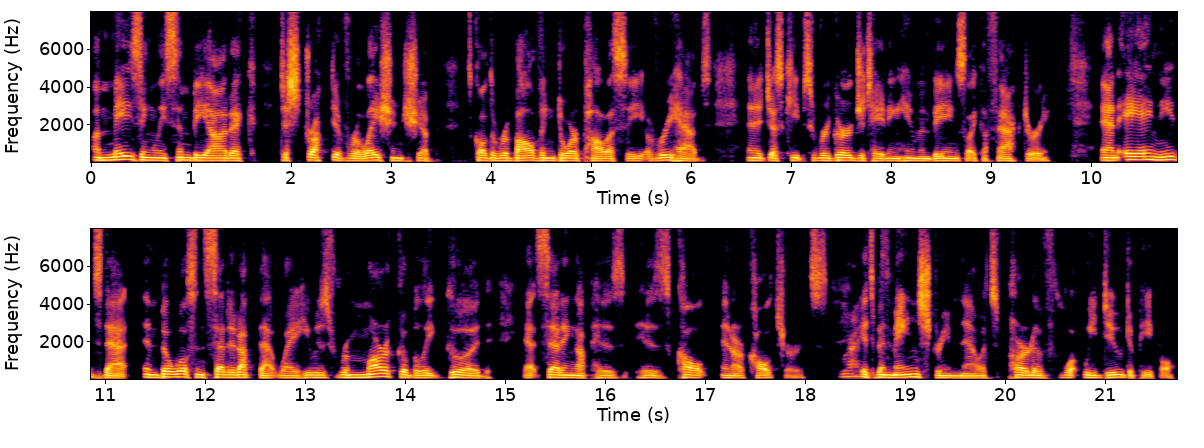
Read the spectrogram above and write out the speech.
amazingly symbiotic, destructive relationship. It's called the revolving door policy of rehabs, and it just keeps regurgitating human beings like a factory. And AA needs that. And Bill Wilson set it up that way. He was remarkably good at setting up his his cult in our culture. It's Right. it's been mainstream now. It's part of what we do to people.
